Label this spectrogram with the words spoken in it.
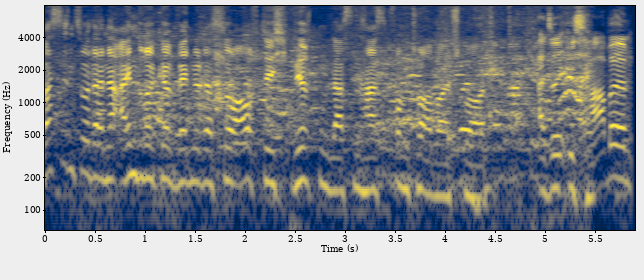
Was sind so deine Eindrücke, wenn du das so auf dich wirken lassen hast vom Torballsport? Also ich habe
